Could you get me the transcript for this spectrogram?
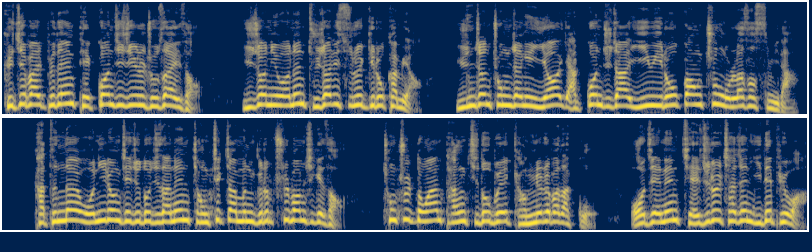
그제 발표된 대권 지지율 조사에서 유 전 의원은 두 자릿수를 기록하며 윤 전 총장에 이어 야권 주자 2위로 껑충 올라섰습니다. 같은 날 원희룡 제주도지사는 정책자문그룹 출범식에서 총출 동안 당 지도부의 격려를 받았고 어제는 제주를 찾은 이 대표와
